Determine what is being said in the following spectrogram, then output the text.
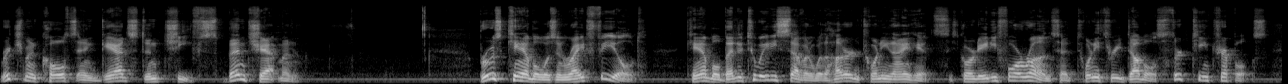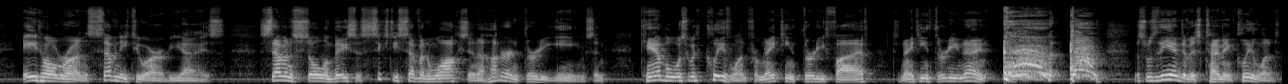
Richmond Colts, and Gadsden Chiefs. Ben Chapman. Bruce Campbell was in right field. Campbell batted 287 with 129 hits. He scored 84 runs, had 23 doubles, 13 triples, 8 home runs, 72 RBIs, 7 stolen bases, 67 walks in 130 games. And Campbell was with Cleveland from 1935 to 1939. this was the end of his time in Cleveland.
